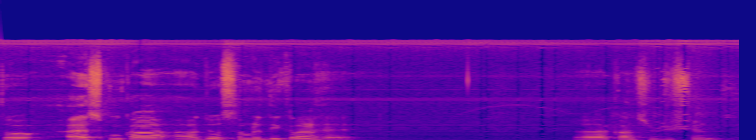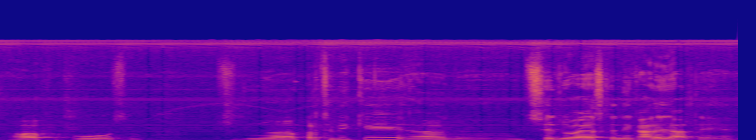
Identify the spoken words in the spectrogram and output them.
तो अयस्कों का जो समृद्धिकरण है कॉन्स्टिट्यूशन ऑफ़ ओर्स पृथ्वी के से जो अयस्क निकाले जाते हैं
